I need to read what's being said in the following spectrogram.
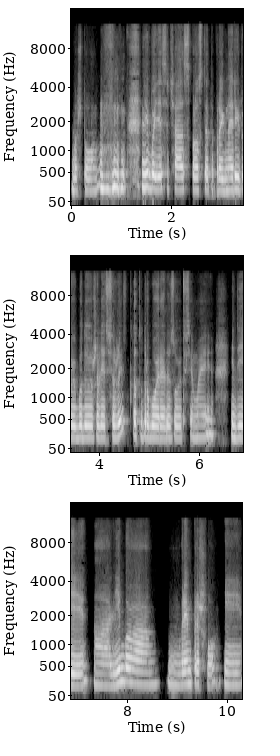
бы, что либо я сейчас просто это проигнорирую и буду жалеть всю жизнь, кто-то другой реализует все мои идеи, а, либо время пришло. И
